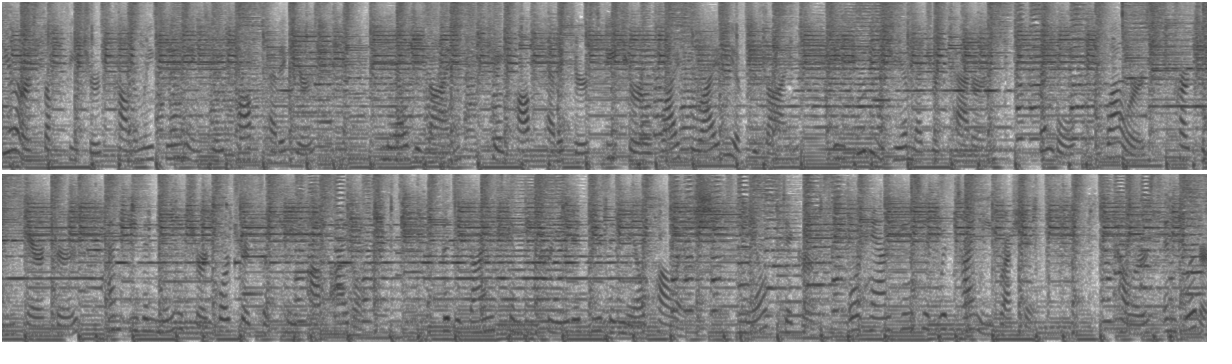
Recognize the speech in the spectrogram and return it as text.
Here are some features commonly seen in K-pop pedicures. Nail designs. K-pop pedicures feature a wide variety of designs, including geometric patterns, symbols, flowers, cartoon characters, and even miniature portraits of K-pop idols. The designs can be created using nail polish, nail stickers, or hand-painted with tiny brushes. Colors and glitter.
